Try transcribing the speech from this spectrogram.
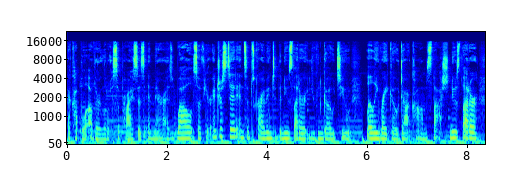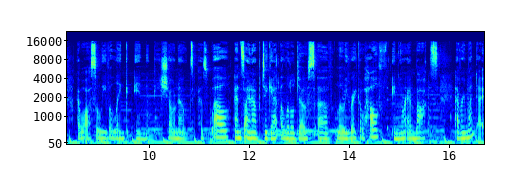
a couple other little surprises in there as well. So if you're interested in subscribing to the newsletter, you can go to lilyrako.com slash newsletter. I will also leave a link in the show notes as well and sign up to get a little dose of Lily Rako Health in your inbox every Monday.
